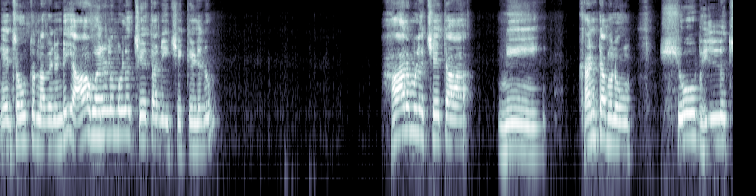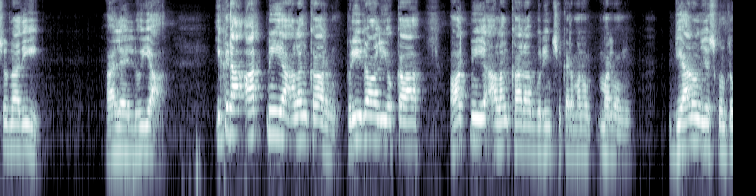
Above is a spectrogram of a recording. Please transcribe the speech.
నేను చదువుతున్నా వినండి ఆభరణముల చేత నీ చెక్కిళ్ళను హారముల చేత నీ కంఠమును శోభిల్లుచున్నది. అలెలుయా ఇక్కడ ఆత్మీయ అలంకారం ప్రియురాలు యొక్క ఆత్మీయ అలంకారం గురించి ఇక్కడ మనం మనం ధ్యానం చేసుకుంటూ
